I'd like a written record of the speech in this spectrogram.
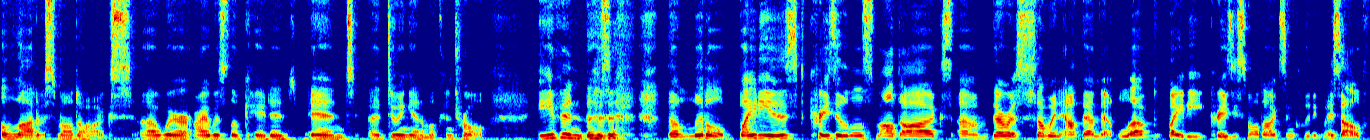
a lot of small dogs uh, where I was located and uh, doing animal control. Even the, the little bitiest, crazy little small dogs, um, there was someone out there that loved bitey, crazy small dogs, including myself.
